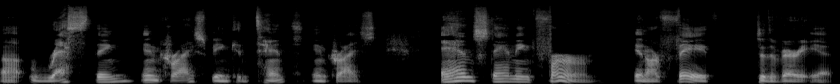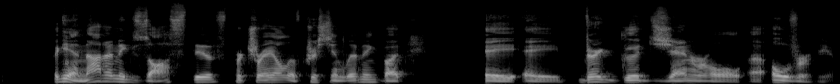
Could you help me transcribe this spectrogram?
uh, resting in Christ, being content in Christ, and standing firm in our faith to the very end. Again, not an exhaustive portrayal of Christian living, but a, a very good general uh, overview.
